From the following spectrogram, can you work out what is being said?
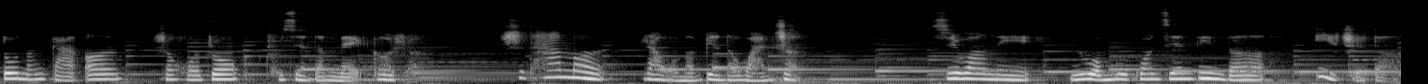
都能感恩生活中出现的每个人，是他们让我们变得完整。希望你与我目光坚定的，一直的，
